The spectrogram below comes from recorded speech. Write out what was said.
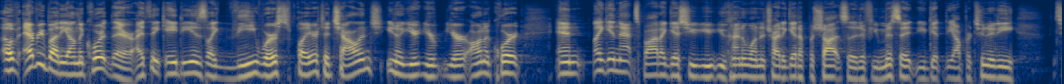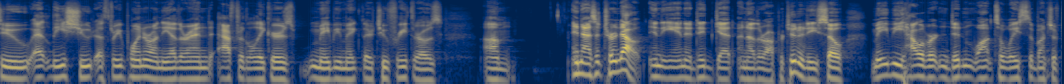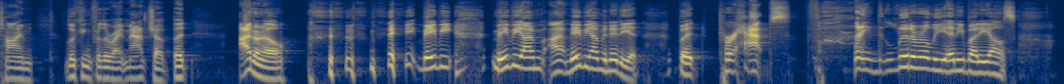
Of everybody on the court there, I think AD is like the worst player to challenge. You know, you're you're you're on a court and like in that spot, I guess you you, you kind of want to try to get up a shot so that if you miss it, you get the opportunity to at least shoot a three pointer on the other end after the Lakers maybe make their two free throws. Um, and as it turned out, Indiana did get another opportunity. So maybe Halliburton didn't want to waste a bunch of time looking for the right matchup. But I don't know. maybe maybe I'm I, maybe I'm an idiot. But perhaps find literally anybody else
